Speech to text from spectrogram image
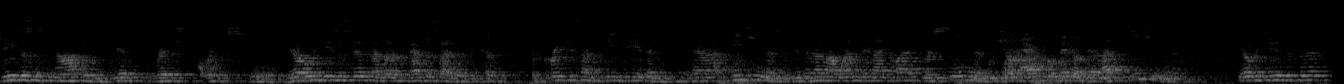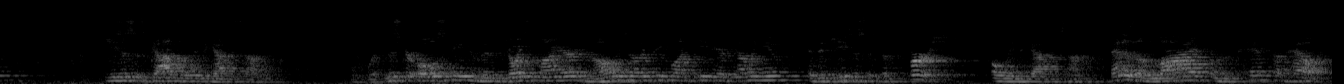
Jesus is not a get rich quick scheme. You know who Jesus is? I'm going to emphasize this because the preachers on TV, and they're not teaching this. If you've been in our Wednesday night class, you're seeing this. We show actual videos. They're not teaching this. You know who Jesus is? Jesus is God's only begotten Son. And what Mr. Osteen and then Joyce Meyer and all these other people on TV are telling you is that Jesus is the first only begotten Son. That is a lie from the pit of hell.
